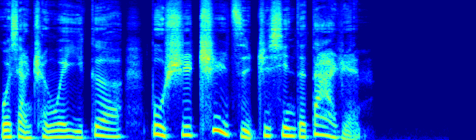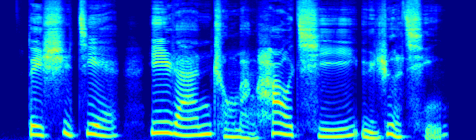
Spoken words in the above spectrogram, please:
我想成为一个不失赤子之心的大人，对世界依然充满好奇与热情，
